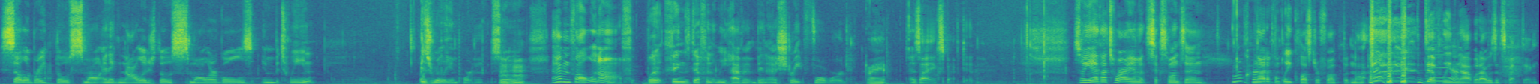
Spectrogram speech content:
celebrate those small and acknowledge those smaller goals in between is really important. So Mm-hmm. I haven't fallen off, but things definitely haven't been as straightforward Right. as I expected. So yeah, that's where I am at six months in. Okay. Not a complete clusterfuck, but not definitely not what I was expecting.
